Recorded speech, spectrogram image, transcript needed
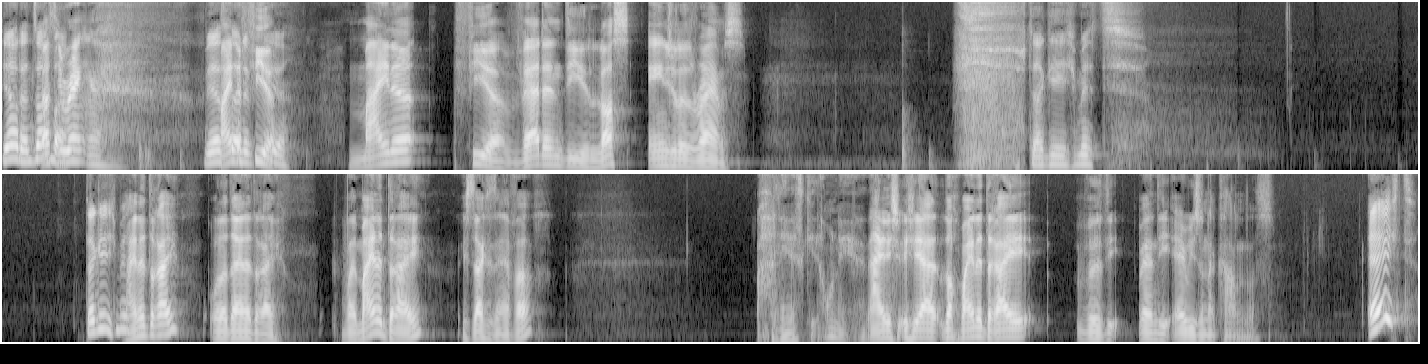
Ja, dann sag lass die mal, ranken. wer ist meine deine vier. vier? Meine vier werden die Los Angeles Rams. Da gehe ich mit. Da gehe ich mit. Meine drei oder deine drei? Weil meine drei, ich sage es einfach. Ach nee, das geht auch nicht. Nein, ich, ich ja, doch meine drei die, wären die Arizona Cardinals. Echt?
